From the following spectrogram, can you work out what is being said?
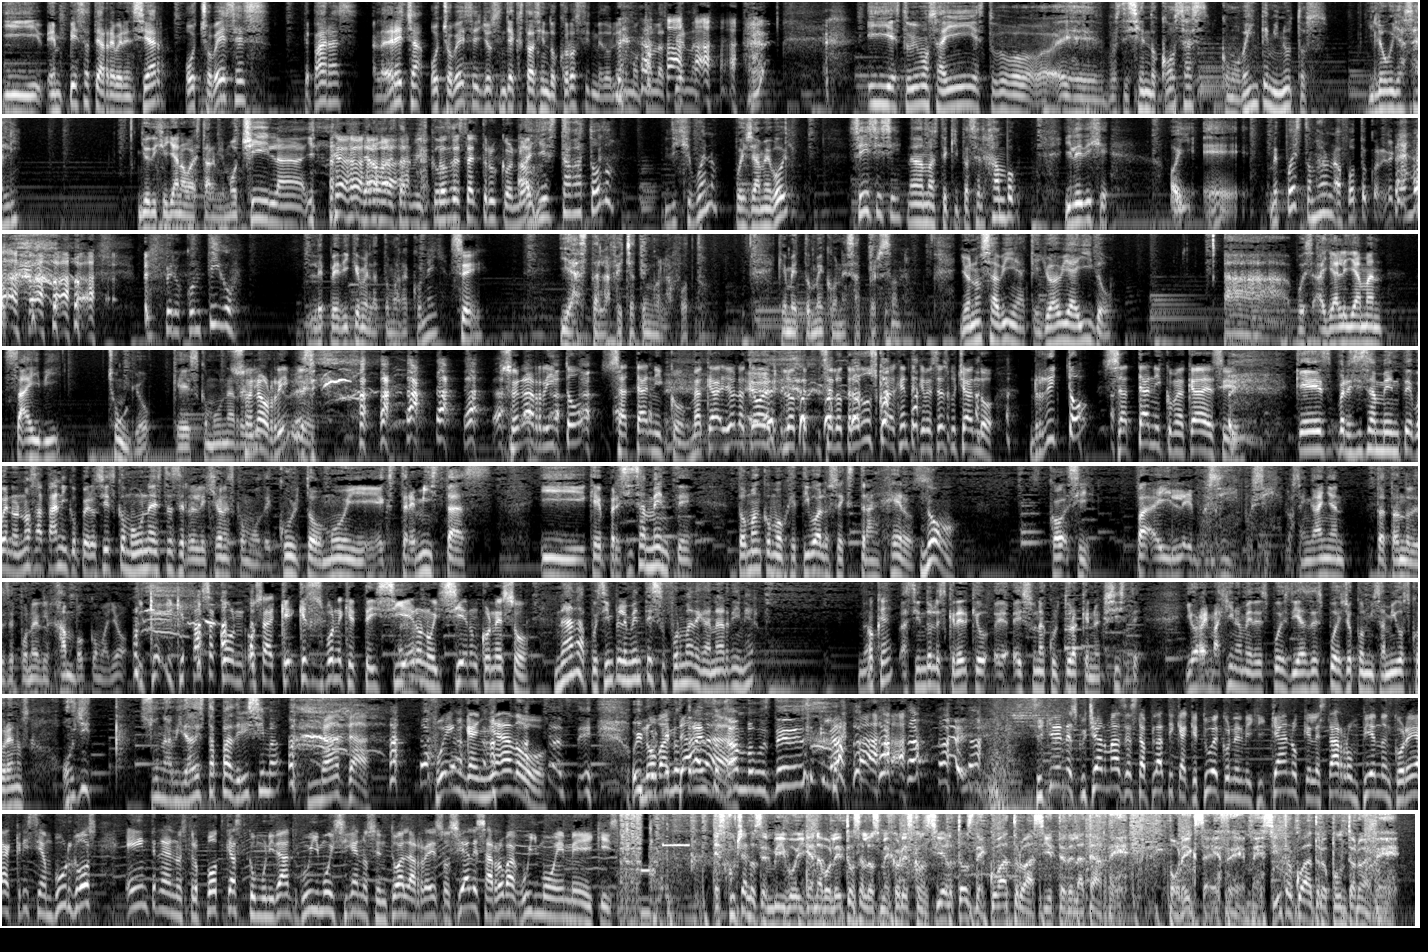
y empiézate a reverenciar ocho veces. Te paras a la derecha ocho veces. Yo sentía que estaba haciendo CrossFit, me dolían un montón las piernas. Y estuvimos ahí, estuvo eh, pues diciendo cosas como 20 minutos. Y luego ya salí. Yo dije, ya no va a estar mi mochila, ya, ya no van a estar mis cosas. ¿Dónde está el truco, no? Ahí estaba todo. Y dije, bueno, pues ya me voy. Sí, sí, sí, nada más te quitas el handbook. Y le dije, oye, eh, ¿me puedes tomar una foto con el handbook? Pero contigo. Le pedí que me la tomara con ella. Sí. Y hasta la fecha tengo la foto que me tomé con esa persona. Yo no sabía que yo había ido a, pues allá le llaman Saibi chungyo, que es como una Suena horrible. Suena rito satánico. Me acaba- yo lo acabo de- lo- se lo traduzco a la gente que me está escuchando. Rito satánico me acaba de decir. que es precisamente, bueno, no satánico, pero sí es como una de estas religiones como de culto muy extremistas y que precisamente toman como objetivo a los extranjeros. No. Co- sí. Pa- y pues sí, pues sí, los engañan tratándoles de poner el hambo como yo. ¿Y qué, y qué pasa con, o sea, qué, qué se supone que te hicieron o hicieron con eso? Nada, pues simplemente es su forma de ganar dinero. ¿no? Ok. Haciéndoles creer que eh, es una cultura que no existe. Y ahora imagíname después, días después, yo con mis amigos coreanos, oye, su Navidad está padrísima. Nada. Fue engañado. Sí. Oye, ¿por qué no traen su hambo ustedes? Si quieren escuchar más de esta plática que tuve con el mexicano que le está rompiendo en Corea, Cristian Burgos, entren a nuestro podcast Comunidad Wimo y síganos en todas las redes sociales, arroba WimoMX. Escúchanos en vivo y gana boletos a los mejores conciertos de 4 a 7 de la tarde por Exa FM 104.9.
